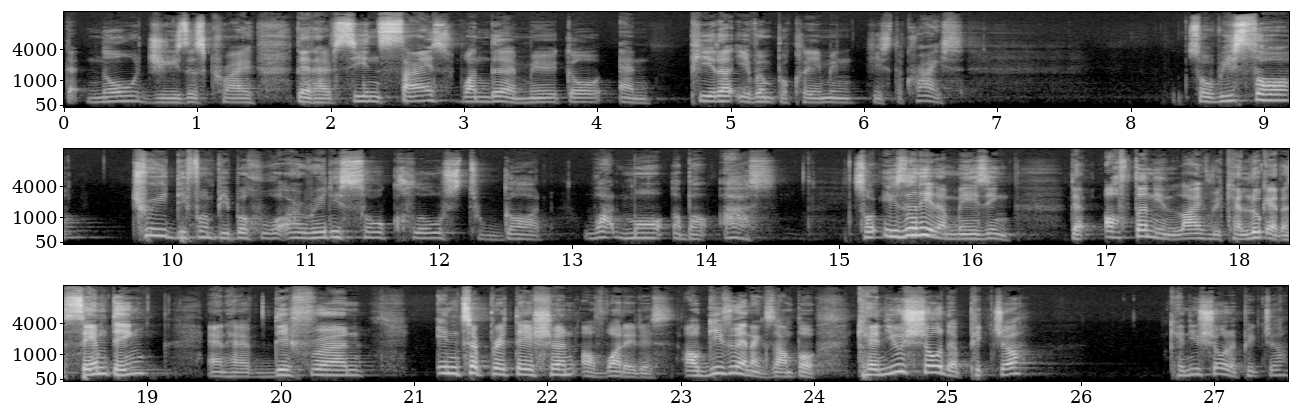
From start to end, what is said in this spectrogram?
that know Jesus Christ, that have seen signs, wonder, and miracle, and Peter even proclaiming he's the Christ. So we saw three different people who are already so close to God. What more about us? So isn't it amazing that often in life we can look at the same thing and have different interpretation of what it is? I'll give you an example. Can you show the picture can you show the picture?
